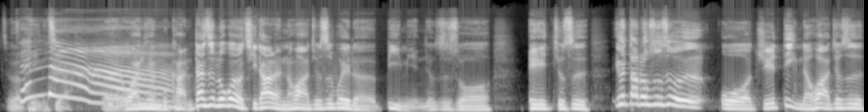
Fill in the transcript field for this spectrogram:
这个评价，对，完全不看。但是如果有其他人的话，就是为了避免，就是说。A 就是因为大多数是我决定的话，就是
